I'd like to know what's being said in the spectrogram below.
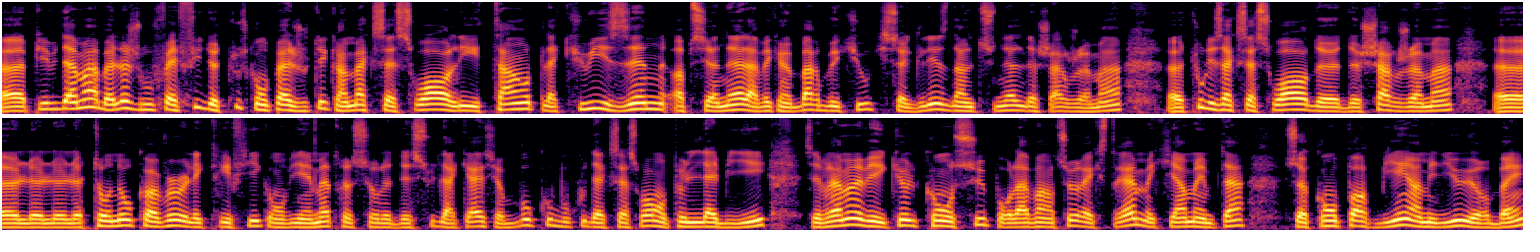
Euh, puis évidemment, ben là, je vous fais fi de tout ce qu'on peut ajouter comme accessoire, les tentes, la cuisine optionnelle avec un barbecue qui se glisse dans le tunnel de chargement, euh, tous les accessoires de, chargement, le, le, le, tonneau cover électrifié qu'on vient mettre sur le dessus de la caisse. Il y a beaucoup, beaucoup d'accessoires. On peut l'habiller. C'est vraiment un véhicule conçu pour l'aventure extrême, mais qui en même temps se comporte bien en milieu urbain.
